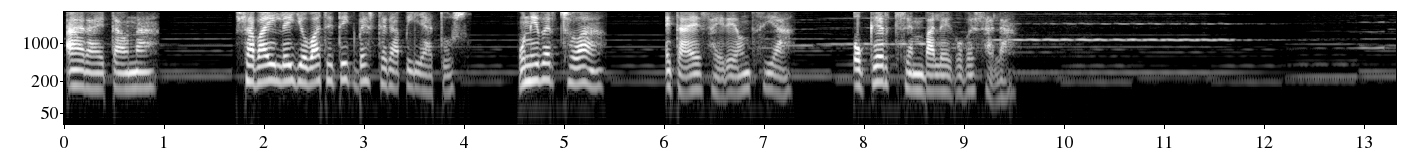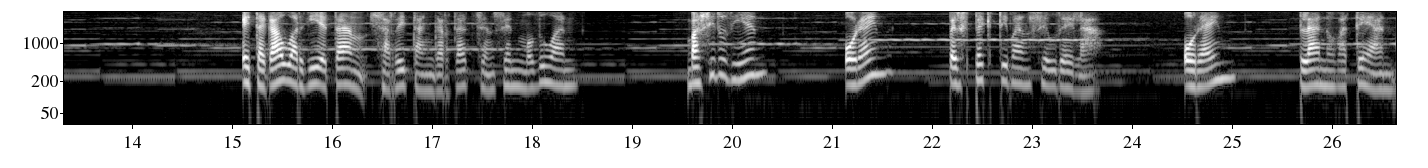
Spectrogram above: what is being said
ara eta ona sabai leio batetik bestera pilatuz. Unibertsoa, eta ez aire ontzia, okertzen balego bezala. Eta gau argietan sarritan gertatzen zen moduan, bazirudien, orain perspektiban zeudela, orain plano batean,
